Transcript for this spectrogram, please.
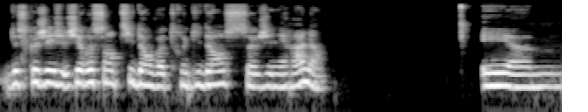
de ce que j'ai ressenti dans votre guidance générale. Et, euh,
